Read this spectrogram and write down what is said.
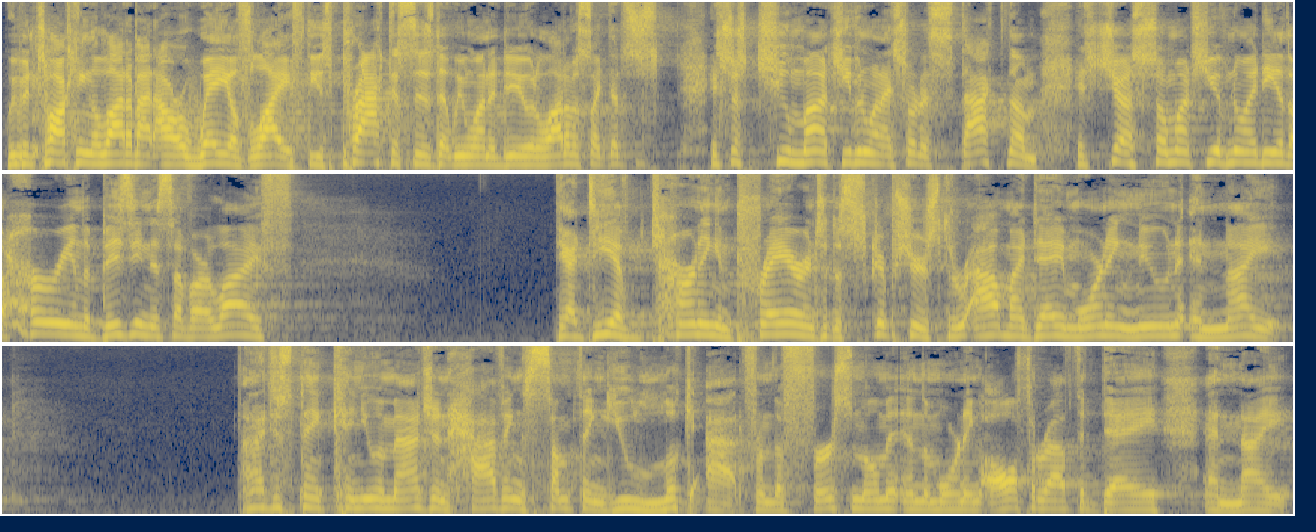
We've been talking a lot about our way of life, these practices that we want to do. And a lot of us like, that's just, it's just too much. Even when I sort of stack them, it's just so much. You have no idea the hurry and the busyness of our life. The idea of turning in prayer into the scriptures throughout my day, morning, noon, and night. And I just think, can you imagine having something you look at from the first moment in the morning all throughout the day and night?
